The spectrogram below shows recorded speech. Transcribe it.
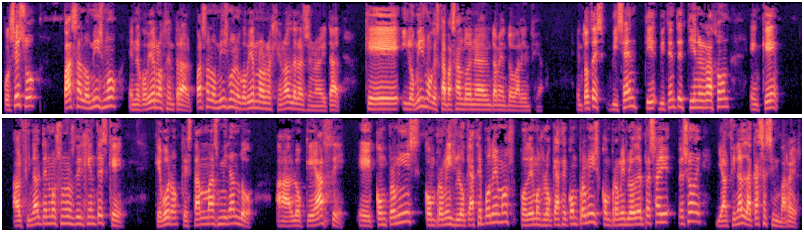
Pues eso, Pasa lo mismo en el gobierno central, pasa lo mismo en el gobierno regional de la Generalitat, que, y lo mismo que está pasando en el Ayuntamiento de Valencia. Entonces, Vicente, Vicente tiene razón en que al final tenemos unos dirigentes que, que, bueno, que están más mirando a lo que hace eh, Compromís, Compromís lo que hace Podemos, Podemos lo que hace Compromís, Compromís lo del PSOE, y al final la casa sin barrer.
